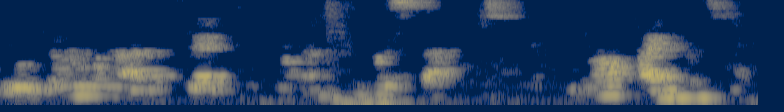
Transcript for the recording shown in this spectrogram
ઘૂંટણમાં અને ફ્લેટ ફૂટમાં ખૂબ જ સારું છે. ઘણો ફાયદો છે.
